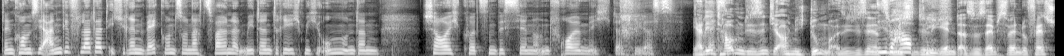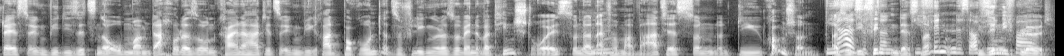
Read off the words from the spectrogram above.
dann kommen sie angeflattert, ich renn weg und so nach 200 Metern drehe ich mich um und dann schaue ich kurz ein bisschen und freue mich, dass sie das. Ja, die. Tauben, die sind ja auch nicht dumm. Also die sind ja ziemlich intelligent. Also selbst wenn du feststellst, irgendwie, die sitzen da oben am Dach oder so und keiner hat jetzt irgendwie gerade Bock runterzufliegen oder so, wenn du was hinstreust und dann einfach mal wartest und, und die kommen schon. Mhm. Ja, also die finden dann- das, die ne? finden das auf die sind jeden nicht Fall. blöd.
